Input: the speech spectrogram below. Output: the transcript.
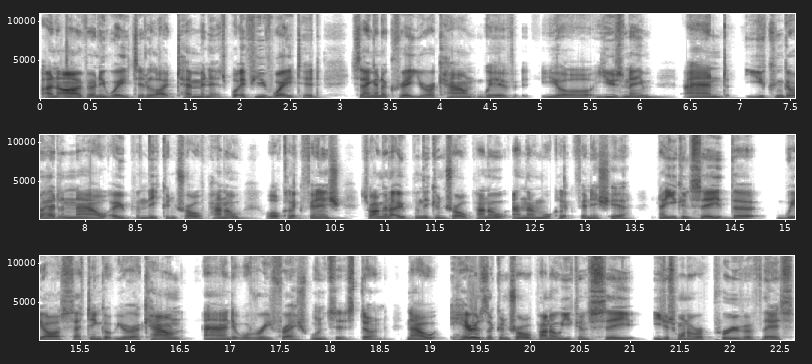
And I've only waited like 10 minutes, but if you've waited, it's then going to create your account with your username and you can go ahead and now open the control panel or click finish. So I'm going to open the control panel and then we'll click finish here. Now you can see that we are setting up your account and it will refresh once it's done. Now here is the control panel. You can see you just want to approve of this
